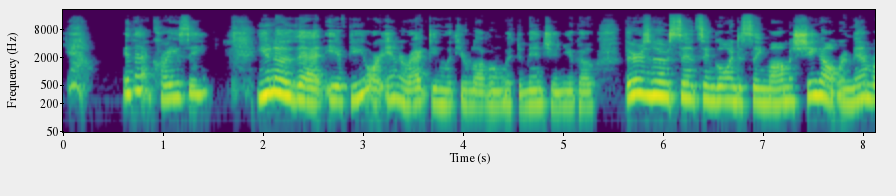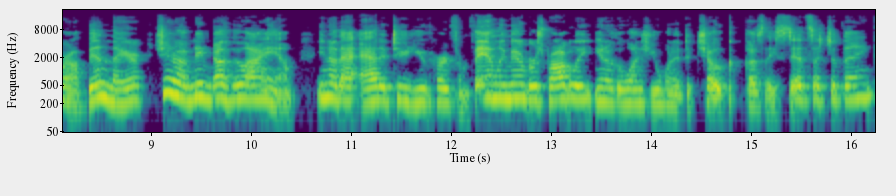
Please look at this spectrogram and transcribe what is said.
Yeah, isn't that crazy? You know that if you are interacting with your loved one with dementia you go, there's no sense in going to see mama. She don't remember. I've been there. She don't even know who I am. You know that attitude you've heard from family members probably, you know, the ones you wanted to choke because they said such a thing.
